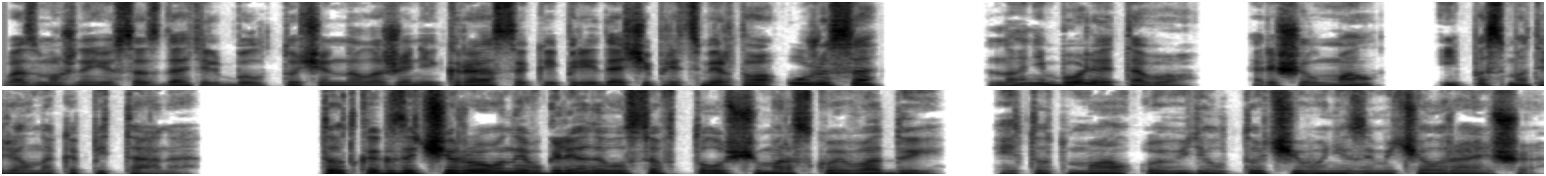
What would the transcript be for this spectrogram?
Возможно, ее создатель был точен наложении красок и передаче предсмертного ужаса, но не более того, — решил Мал и посмотрел на капитана. Тот, как зачарованный, вглядывался в толщу морской воды. И тут Мал увидел то, чего не замечал раньше.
